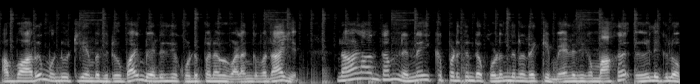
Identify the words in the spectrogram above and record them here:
அவ்வாறு முன்னூற்றி ஐம்பது ரூபாய் மேலதிக கொடுப்பனவு வழங்குவதாயின் நாளாந்தம் நிர்ணயிக்கப்படுகின்ற கொழுந்து நிறைக்கு மேலதிகமாக ஏழு கிலோ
